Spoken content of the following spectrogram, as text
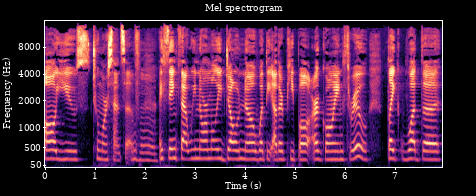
all use two more sense of. Mm-hmm. I think that we normally don't know what the other people are going through, like what the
